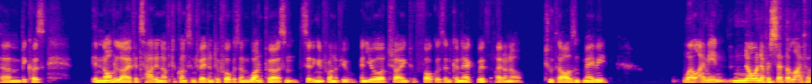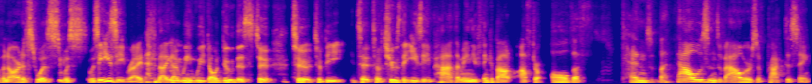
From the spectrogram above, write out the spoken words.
um because in normal life it's hard enough to concentrate and to focus on one person sitting in front of you and you're trying to focus and connect with i don't know 2000 maybe. Well i mean no one ever said the life of an artist was was was easy right? I, I, mm. mean we don't do this to to to be to to choose the easy path. I mean you think about after all the tens, thousands of hours of practicing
